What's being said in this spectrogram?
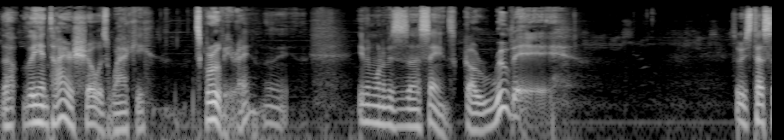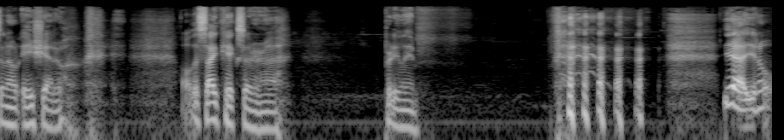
the The entire show is wacky. It's groovy, right? Even one of his uh, sayings, groovy. So he's testing out a shadow. All the sidekicks are uh, pretty lame. yeah, you know,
